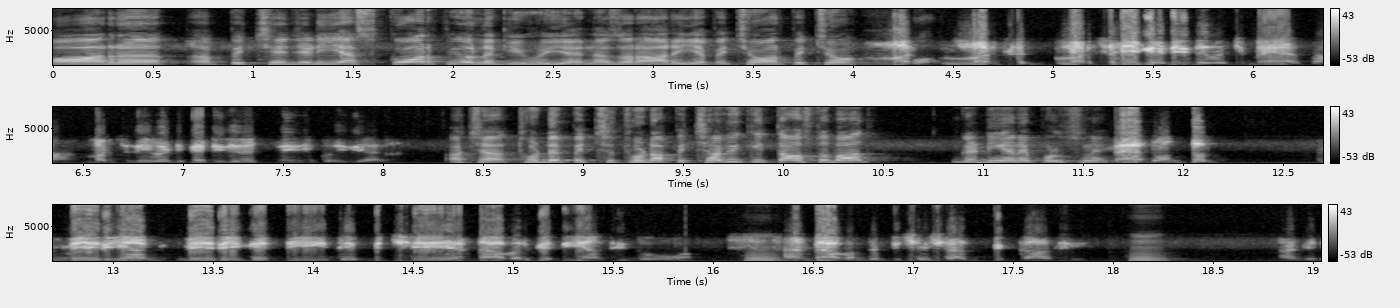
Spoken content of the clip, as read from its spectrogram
ਔਰ ਪਿੱਛੇ ਜਿਹੜੀ ਹੈ ਸਕੋਰਪੀਓ ਲੱਗੀ ਹੋਈ ਹੈ ਨਜ਼ਰ ਆ ਰਹੀ ਹੈ ਪਿੱਛੋਂ ਔਰ ਪਿੱਛੋਂ। ਮਰਸਡੀ ਗੱਡੀ ਦੇ ਵਿੱਚ ਮੈਂ ਸਾਂ ਮਰਸਡੀ ਵੱਡੀ ਗੱਡੀ ਦੇ ਵਿੱਚ ਨਹੀਂ ਕੋਈ ਗਿਆ ਅੱਛਾ ਤੁਹਾਡੇ ਪਿੱਛੇ ਤੁਹਾਡਾ ਪਿੱਛਾ ਵੀ ਕੀਤਾ ਉਸ ਤੋਂ ਬਾਅਦ? ਗੱਡੀਆਂ ਨੇ ਪੁਲਿਸ ਨੇ? ਮੈਂ ਤਾਂ ਮੇਰੀਆਂ ਮੇਰੀ ਗੱਡੀ ਦੇ ਪਿੱਛੇ ਅੰਡਾਵਰ ਗੱਡੀਆਂ ਸੀ ਦੋ। ਅੰਡਾਵਰ ਦੇ ਪਿੱਛੇ ਸ਼ਾਇਦ ਪਿੱਕਾ ਸੀ। ਹੂੰ। ਹਾਂਜੀ?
